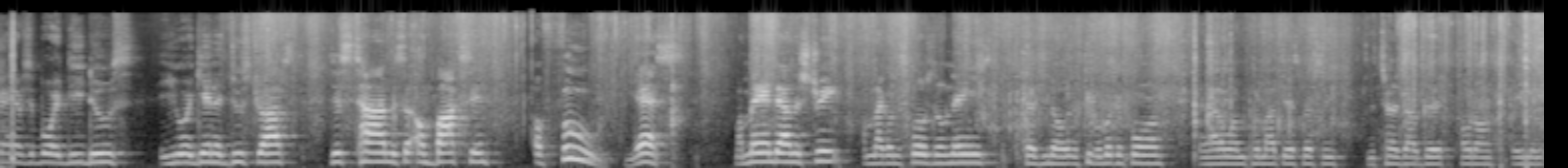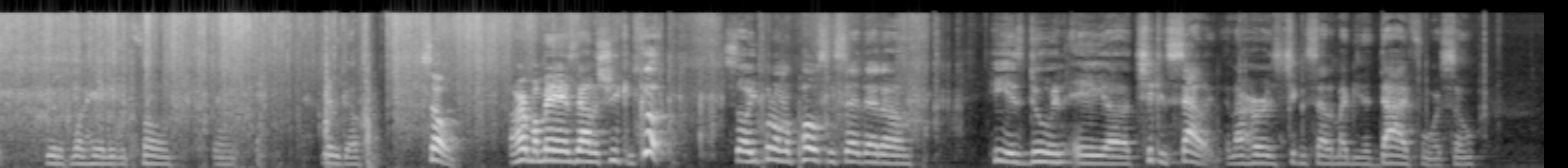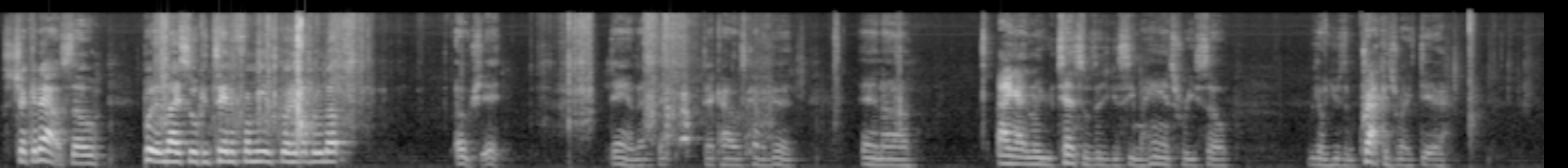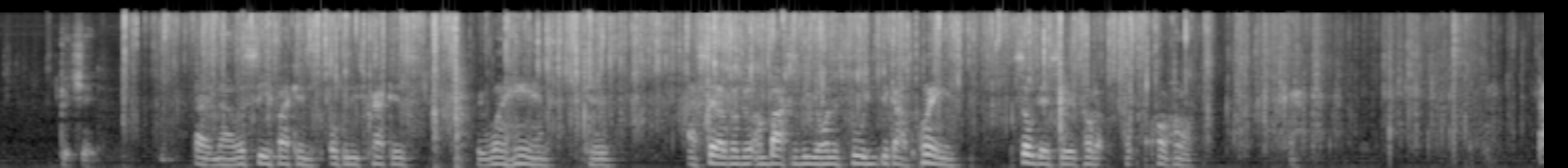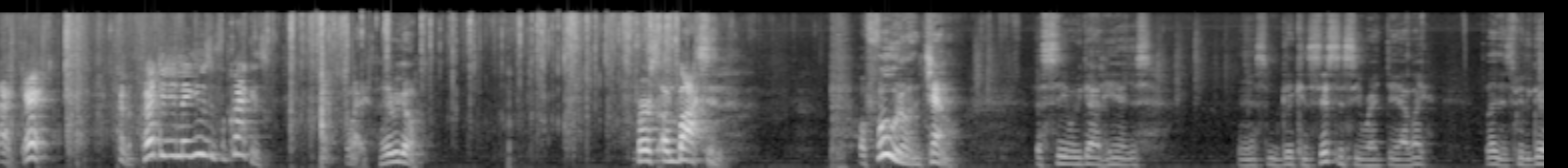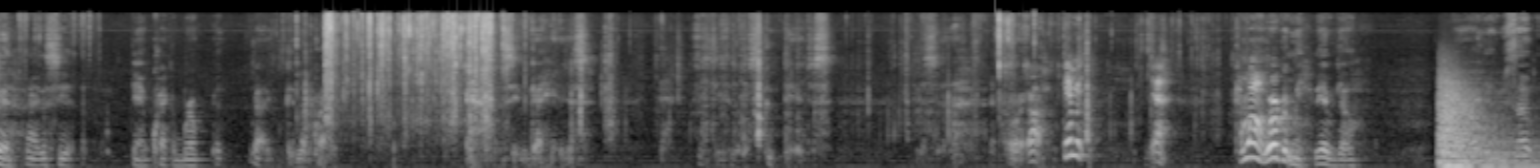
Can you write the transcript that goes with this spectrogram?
man? It's your boy D Deuce. You again at Deuce Dropz. This time it's an unboxing of food. Yes. My man down the street, I'm not going to disclose no names because, you know, there's people looking for him and I don't want to put him out there, especially if it turns out good. Hold on, a minute. Doing this one handed with the phone. And there we go. So, I heard my man's down the street can cook. So he put on a post and said that um, he is doing a uh, chicken salad, and I heard his chicken salad might be to die for. So let's check it out. So put a nice little container for me. Let's go ahead and open it up. Oh shit! Damn, that that that kind was kind of good. And uh, I ain't got no utensils, as you can see. My hands free, so we gonna use them crackers right there. Good shit. All right, now let's see if I can open these crackers with one hand, because I said I was gonna do an unboxing video on this food. You think I was playing? So dead serious. Hold up. Hold on. Hold on. God damn. What kind of packaging they using for crackers? All right, here we go. First unboxing of food on the channel. Let's see what we got here. Just man, some good consistency right there. I like, I like this pretty good. All right, let's see it. Damn cracker broke. All right, get another cracker. Let's see what we got here. Just, just a little scoop there. Just, just uh, all right. Oh, damn it. Yeah. Come on, work with me. There we go. What's up?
